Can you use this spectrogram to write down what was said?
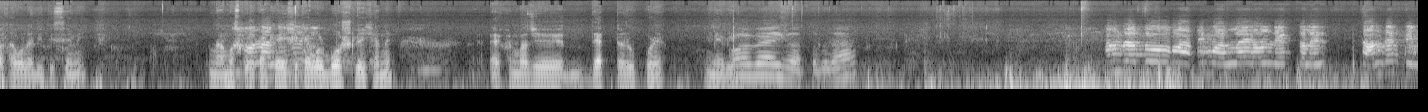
কথা বলে দিতেছি আমি। নামাজ পড়ে কাকে এসে কেবল বসল এখানে। এখন বাজে দেড়টার উপরে মেবি আমরা তো চান্দের দিন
